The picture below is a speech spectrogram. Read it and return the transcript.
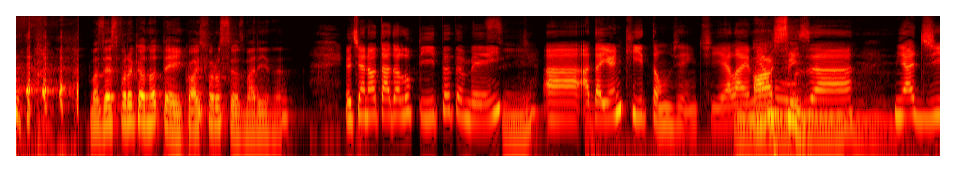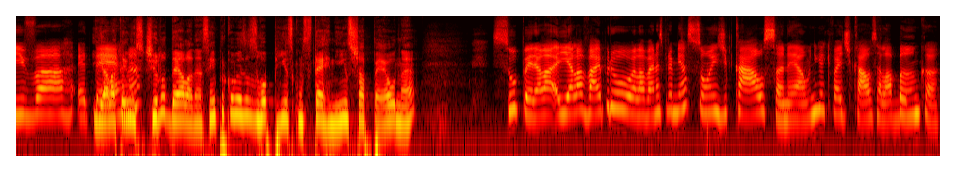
mas esses foram que eu anotei. Quais foram os seus, Marina? Eu tinha anotado a Lupita também. Sim. A, a Diane Keaton, gente. Ela é minha ah, musa. Sim. Minha diva eterna. E ela tem o estilo dela, né? Sempre com as roupinhas, com os terninhos, chapéu, né? Super, ela, e ela vai pro. Ela vai nas premiações de calça, né? A única que vai de calça, ela banca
